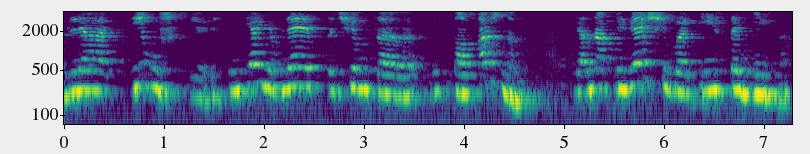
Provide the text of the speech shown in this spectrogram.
для девушки семья является чем-то весьма важным, и она привязчива и стабильна.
